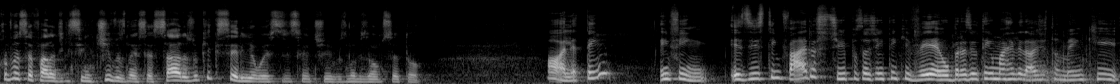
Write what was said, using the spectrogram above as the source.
Quando você fala de incentivos necessários, o que, que seriam esses incentivos na visão do setor? Olha, tem, enfim, existem vários tipos, a gente tem que ver. O Brasil tem uma realidade também que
